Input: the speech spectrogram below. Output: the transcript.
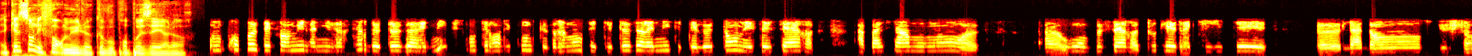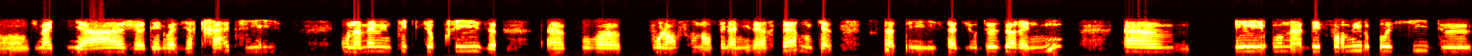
Euh, Quelles sont les formules que vous proposez alors? On propose des formules anniversaires de deux heures et demie, puisqu'on s'est rendu compte que vraiment c'était deux heures et demie, c'était le temps nécessaire à passer un moment euh, où on peut faire toutes les activités euh, de la danse, du chant, du maquillage, des loisirs créatifs. On a même une petite surprise euh, pour euh, pour l'enfant danser l'anniversaire. Donc tout ça, ça dure deux heures et demie. Euh, et on a des formules aussi de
